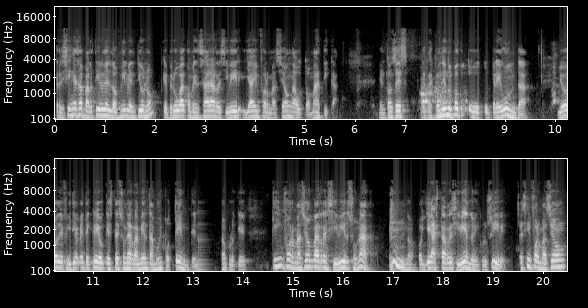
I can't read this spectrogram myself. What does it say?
Recién es a partir del 2021 que Perú va a comenzar a recibir ya información automática. Entonces, respondiendo un poco tu, tu pregunta, yo definitivamente creo que esta es una herramienta muy potente, ¿no? Porque, ¿qué información va a recibir SUNAT? ¿No? O ya está recibiendo inclusive. Es información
